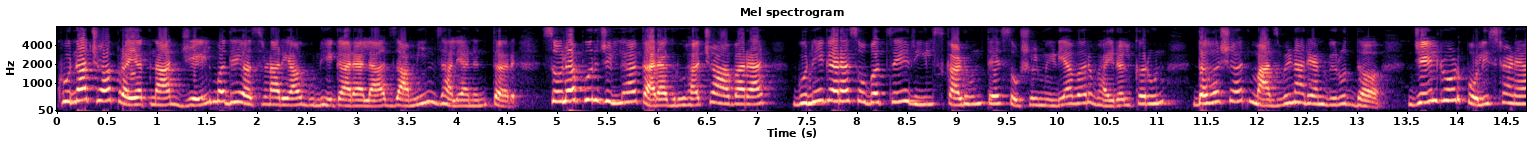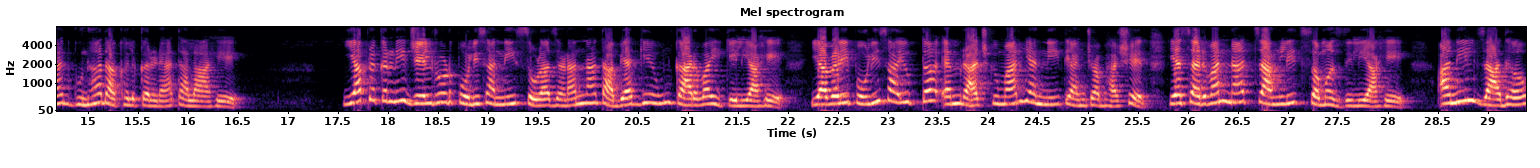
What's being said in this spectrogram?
खुनाच्या प्रयत्नात जेलमध्ये असणाऱ्या गुन्हेगाराला जामीन झाल्यानंतर सोलापूर जिल्हा कारागृहाच्या आवारात गुन्हेगारासोबतचे रील्स काढून ते सोशल मीडियावर व्हायरल करून दहशत माजविणाऱ्यांविरुद्ध जेल रोड पोलीस ठाण्यात गुन्हा दाखल करण्यात आला आहे. या प्रकरणी जेल रोड पोलिसांनी सोळा जणांना ताब्यात घेऊन कारवाई केली आहे. यावेळी पोलीस आयुक्त एम राजकुमार यांनी त्यांच्या भाषेत या सर्वांना चांगलीच समज दिली आहे. अनिल जाधव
